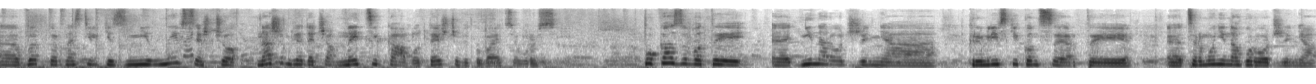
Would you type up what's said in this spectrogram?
е, вектор настільки змінився, що нашим глядачам не цікаво те, що відбувається у Росії. Показувати е, дні народження, кремлівські концерти, е, церемонії нагородження.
